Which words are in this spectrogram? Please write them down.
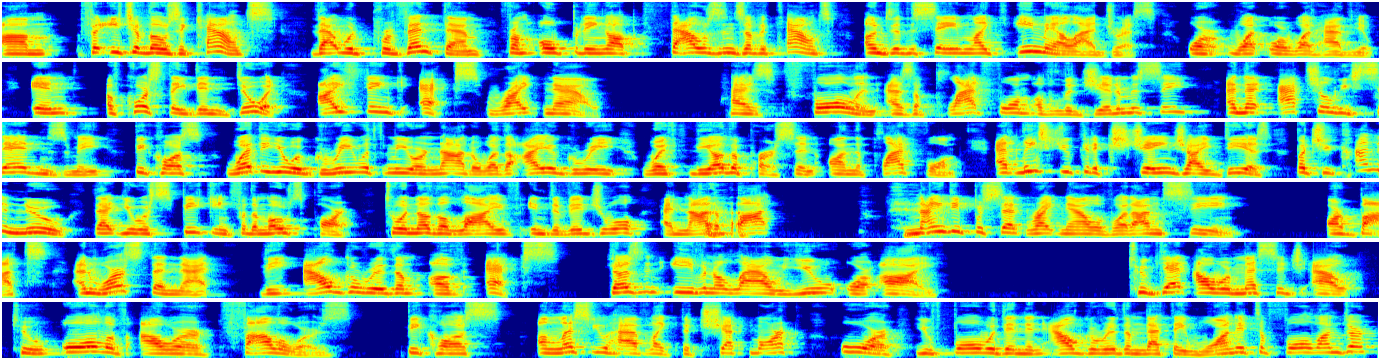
um, for each of those accounts that would prevent them from opening up thousands of accounts under the same like email address or what or what have you. And of course, they didn't do it. I think X right now has fallen as a platform of legitimacy. And that actually saddens me because whether you agree with me or not, or whether I agree with the other person on the platform, at least you could exchange ideas. But you kind of knew that you were speaking for the most part to another live individual and not a bot. 90% right now of what I'm seeing are bots. And worse than that, the algorithm of X doesn't even allow you or I to get our message out to all of our followers because unless you have like the check mark or you fall within an algorithm that they want it to fall under,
